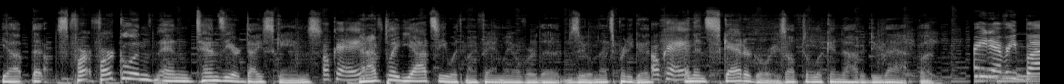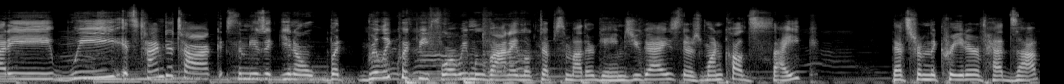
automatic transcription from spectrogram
Yep, that Far, Farkle and, and Tenzi are dice games. Okay. And I've played Yahtzee with my family over the Zoom. That's pretty good. Okay. And then Scattergories. I'll have to look into how to do that. But All right, everybody. We it's time to talk some music, you know, but really quick before we move on, I looked up some other games, you guys. There's one called Psych that's from the creator of Heads Up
